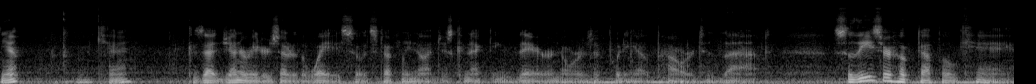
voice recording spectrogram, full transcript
Yeah. Okay. Because that generator's out of the way, so it's definitely not just connecting there, nor is it putting out power to that. So these are hooked up okay.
